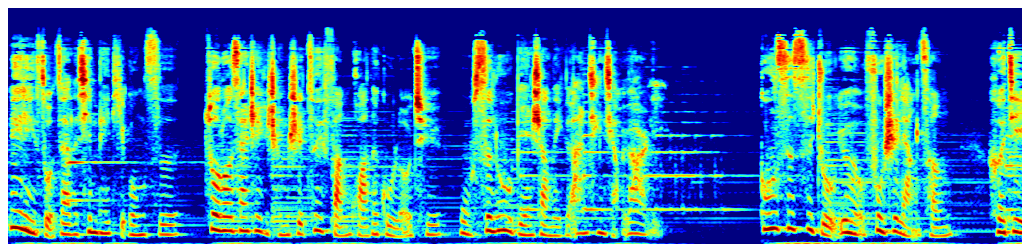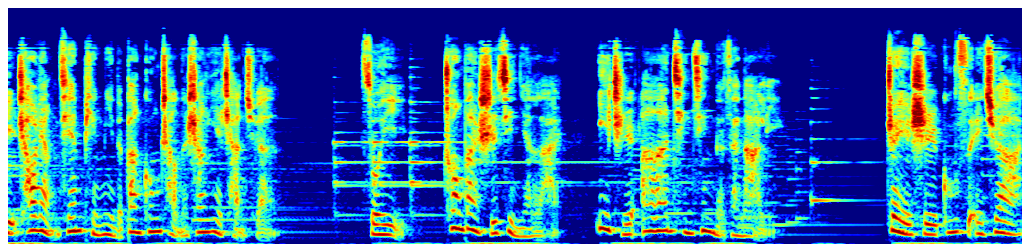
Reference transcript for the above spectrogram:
丽丽所在的新媒体公司坐落在这个城市最繁华的鼓楼区五四路边上的一个安静小院里。公司自主拥有复式两层、合计超两千平米的办公场的商业产权，所以创办十几年来一直安安静静的在那里。这也是公司 HR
